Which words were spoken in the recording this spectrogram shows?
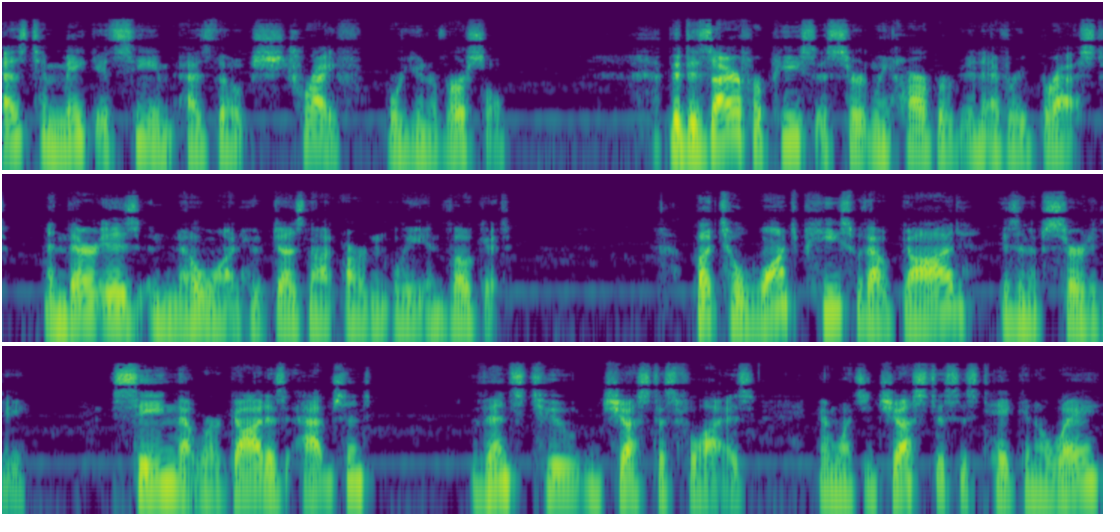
as to make it seem as though strife were universal. The desire for peace is certainly harbored in every breast, and there is no one who does not ardently invoke it. But to want peace without God is an absurdity. seeing that where God is absent, thence too justice flies, and once justice is taken away,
